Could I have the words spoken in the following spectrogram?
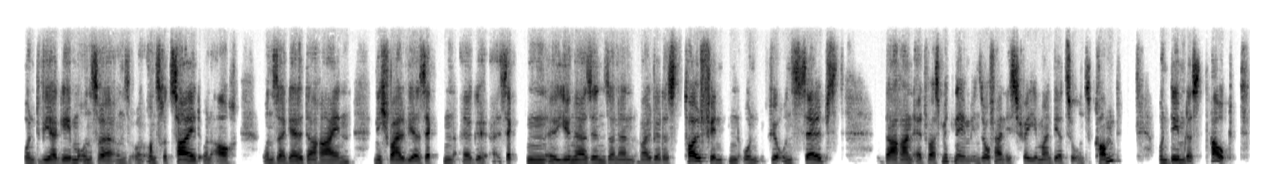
und wir geben unsere, unsere, Zeit und auch unser Geld da rein, nicht weil wir Sekten, äh, Sektenjünger sind, sondern weil wir das toll finden und für uns selbst daran etwas mitnehmen. Insofern ist für jemand, der zu uns kommt und dem das taugt,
